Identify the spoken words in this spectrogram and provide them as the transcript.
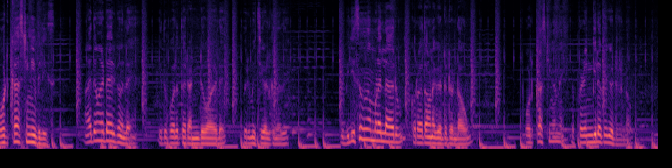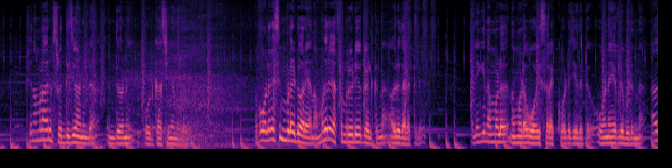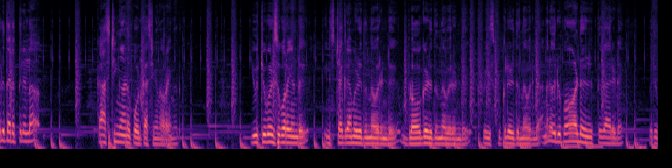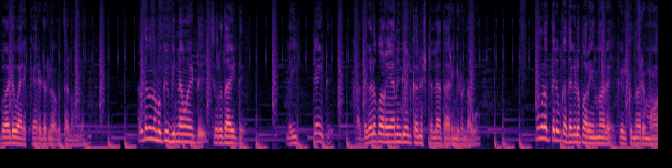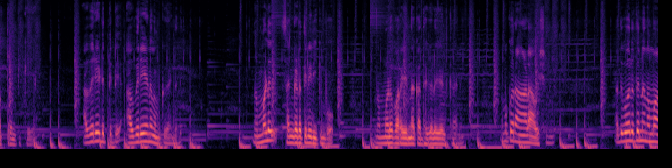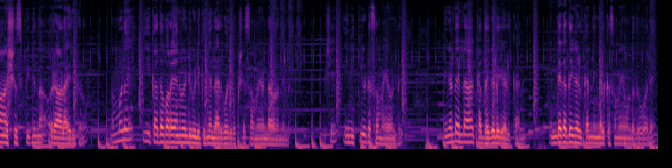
Podcasting ഇബിലീസ് ആദ്യമായിട്ടായിരിക്കും അല്ലേ ഇതുപോലത്തെ രണ്ട് വേർഡ് ഒരുമിച്ച് കേൾക്കുന്നത്. ഇബിലീസ് എന്ന് നമ്മളെല്ലാവരും കുറേ തവണ കേട്ടിട്ടുണ്ടാവും. പോഡ്കാസ്റ്റിംഗ് എന്ന് എപ്പോഴെങ്കിലുമൊക്കെ കേട്ടിട്ടുണ്ടാവും. പക്ഷെ നമ്മളാരും ശ്രദ്ധിച്ച് കാണില്ല എന്താണ് പോഡ്കാസ്റ്റിംഗ് എന്നുള്ളത്. അപ്പോൾ വളരെ സിമ്പിളായിട്ട് പറയാം. നമ്മളൊരു എഫ് എം റേഡിയോ കേൾക്കുന്ന ആ ഒരു തരത്തിൽ. അല്ലെങ്കിൽ നമ്മൾ നമ്മുടെ വോയിസ് റെക്കോർഡ് ചെയ്തിട്ട് ഓൺ എയറിൽ വിടുന്ന ആ ഒരു തരത്തിലുള്ള കാസ്റ്റിംഗ് ആണ് പോഡ്കാസ്റ്റിംഗ് എന്ന് പറയുന്നത്. യൂട്യൂബേഴ്സ് കുറേയുണ്ട് ഇൻസ്റ്റാഗ്രാം എഴുതുന്നവരുണ്ട് ബ്ലോഗ് എഴുതുന്നവരുണ്ട് ഫേസ്ബുക്കിൽ എഴുതുന്നവരുണ്ട്. അങ്ങനെ ഒരുപാട് എഴുത്തുകാരുടെ ഒരുപാട് വരക്കാരുടെ ഒരു ലോകത്താണ് നമ്മൾ അവിടെ നിന്ന് നമുക്ക് ഭിന്നമായിട്ട് ചെറുതായിട്ട് ലൈറ്റായിട്ട് കഥകൾ പറയാനും കേൾക്കാനും ഇഷ്ടമല്ലാത്ത ആരെങ്കിലും ഉണ്ടാവുമോ നമ്മളത്തരം കഥകൾ പറയുന്നവരെ കേൾക്കുന്നവരെ മാത്രം പിക്ക് ചെയ്യാം അവരെ എടുത്തിട്ട് അവരെയാണ് നമുക്ക് വേണ്ടത്. നമ്മൾ സങ്കടത്തിലിരിക്കുമ്പോൾ നമ്മൾ പറയുന്ന കഥകൾ കേൾക്കാൻ നമുക്കൊരാളാവശ്യമുണ്ട് അതുപോലെ തന്നെ നമ്മൾ ആശ്വസിപ്പിക്കുന്ന ഒരാളായിരിക്കണം. നമ്മൾ ഈ കഥ പറയാൻ വേണ്ടി വിളിക്കുന്ന എല്ലാവർക്കും ഒരു പക്ഷേ സമയം ഉണ്ടാവണമെന്നില്ല. പക്ഷേ എനിക്കിവിടെ സമയമുണ്ട്. നിങ്ങളുടെ എല്ലാ കഥകൾ കേൾക്കാൻ എന്റെ കഥ കേൾക്കാൻ നിങ്ങൾക്ക് സമയമുള്ളതുപോലെ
